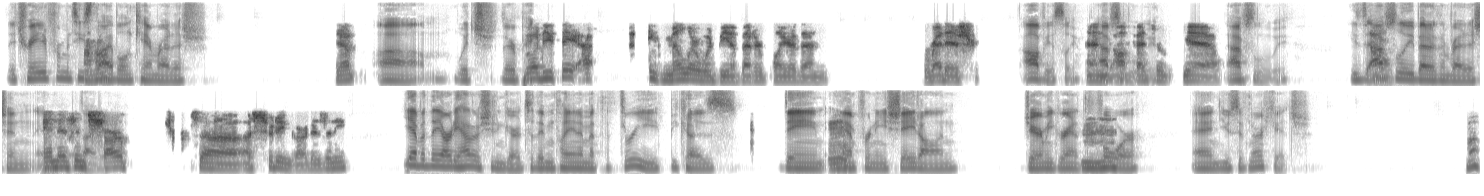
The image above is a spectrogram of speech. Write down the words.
They traded for Matisse Uh-huh. Thybulle and Cam Reddish. Yep. Um, which they're pick- What do you think? I, think Miller would be a better player than Reddish obviously and absolutely, offensive. Yeah, absolutely. He's So- absolutely better than Reddish and and isn't Sharpe Sharpe's a, a shooting guard, isn't he? Yeah, but they already have their shooting guard, so they've been playing him at the three because Dame, Mm. Anthony, Shaedon, Jerami Grant at the Mhm. four, and Jusuf Nurkic. Huh.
